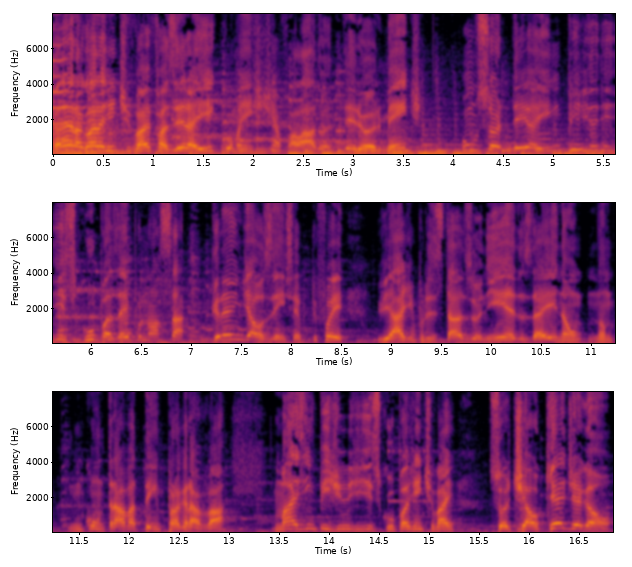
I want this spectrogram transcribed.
Galera, agora a gente vai fazer aí, como a gente tinha falado anteriormente, um sorteio aí em pedido de desculpas aí por nossa grande ausência, porque foi viagem para os Estados Unidos, daí não, não encontrava tempo para gravar, mas em pedido de desculpa a gente vai Sortear o quê, Diegão?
